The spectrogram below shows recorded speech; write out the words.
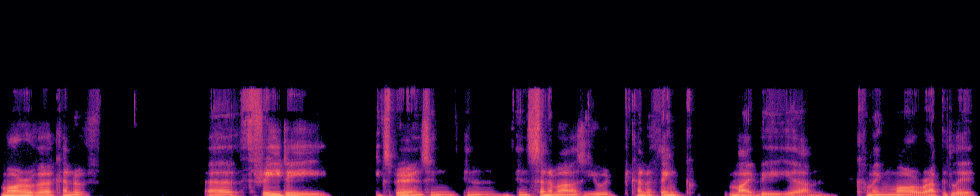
more of a kind of uh, 3D experience in, in, in cinemas, you would kind of think might be um, coming more rapidly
